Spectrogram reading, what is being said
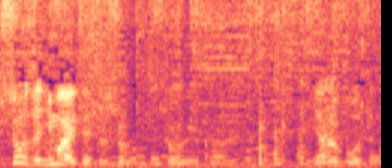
Все, занимайтесь, что, что ви. Я працюю.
